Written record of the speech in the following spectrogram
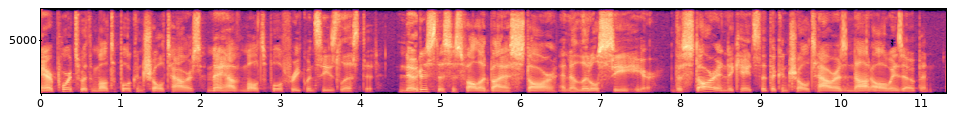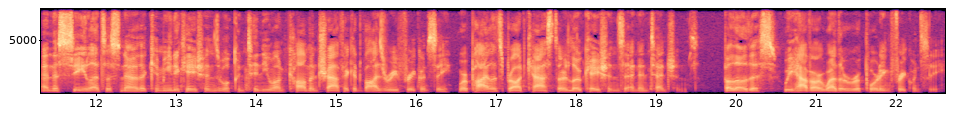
Airports with multiple control towers may have multiple frequencies listed. Notice this is followed by a star and a little C here. The star indicates that the control tower is not always open, and the C lets us know that communications will continue on Common Traffic Advisory frequency, where pilots broadcast their locations and intentions. Below this, we have our weather reporting frequency.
